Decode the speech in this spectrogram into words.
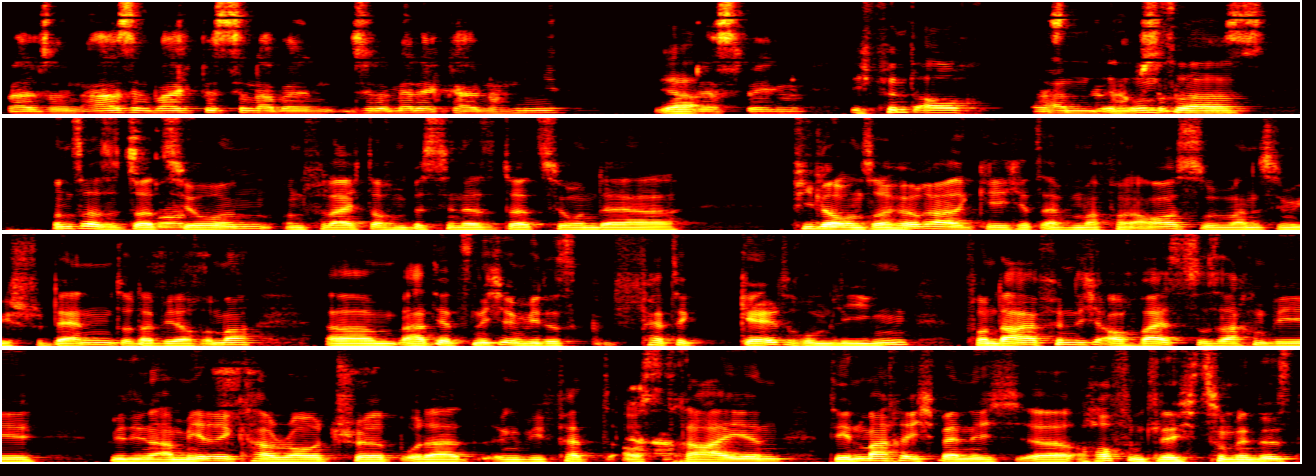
weil so in Asien war ich ein bisschen, aber in Südamerika halt noch nie. Ja. Und deswegen. Ich finde auch an, in unserer, unserer Situation und vielleicht auch ein bisschen der Situation der vieler unserer Hörer, gehe ich jetzt einfach mal von aus, so man ist irgendwie Student oder wie auch immer, ähm, hat jetzt nicht irgendwie das fette Geld rumliegen. Von daher finde ich auch, weißt du, so Sachen wie wie den Amerika-Roadtrip oder irgendwie fett ja. Australien. Den mache ich, wenn ich äh, hoffentlich zumindest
